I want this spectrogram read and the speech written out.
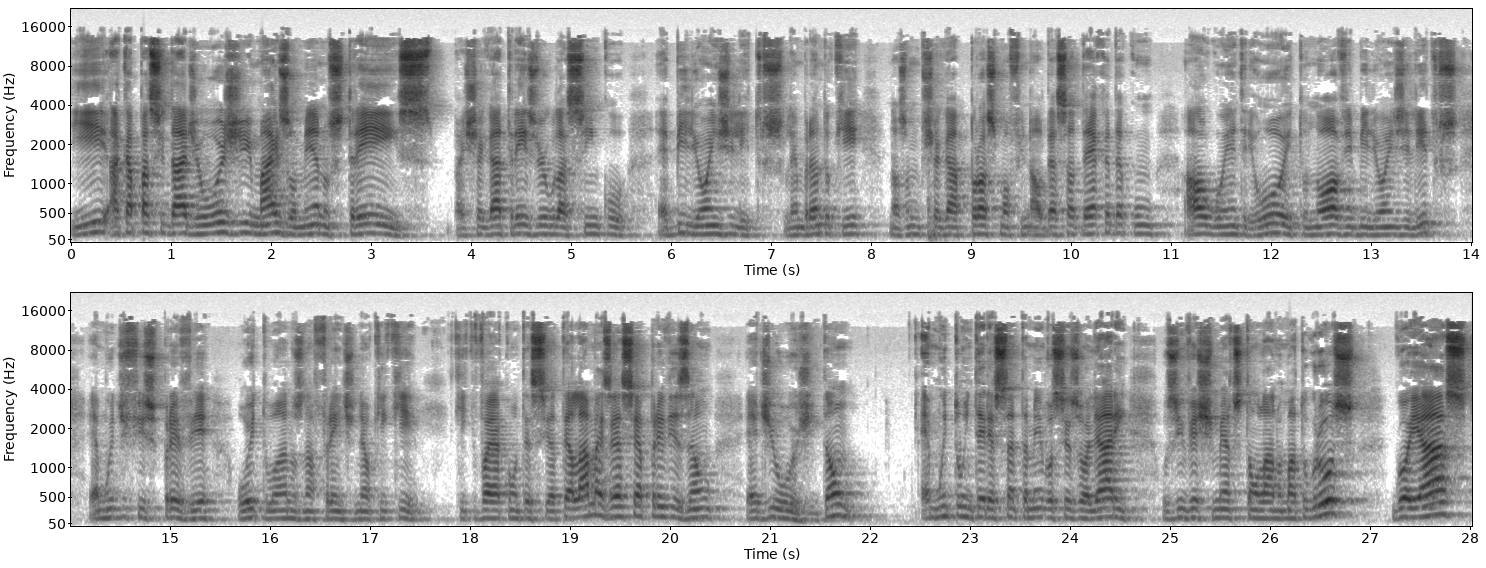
E a capacidade hoje, mais ou menos 3, vai chegar a 3,5 é, bilhões de litros. Lembrando que nós vamos chegar próximo ao final dessa década com algo entre 8, 9 bilhões de litros. É muito difícil prever oito anos na frente, né? O que, que, que vai acontecer até lá, mas essa é a previsão é, de hoje. Então, é muito interessante também vocês olharem, os investimentos estão lá no Mato Grosso, Goiás,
